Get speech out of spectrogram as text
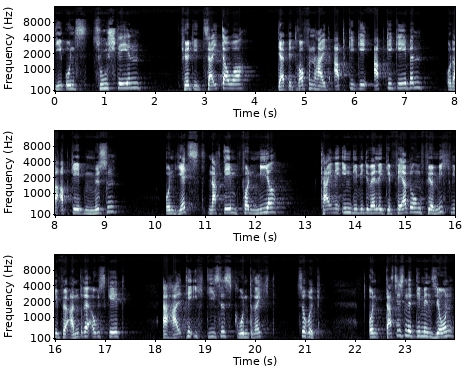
die uns zustehen für die Zeitdauer der Betroffenheit abgege abgegeben oder abgeben müssen. Und jetzt, nachdem von mir keine individuelle Gefährdung für mich wie für andere ausgeht, erhalte ich dieses Grundrecht zurück. Und das ist eine Dimension,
